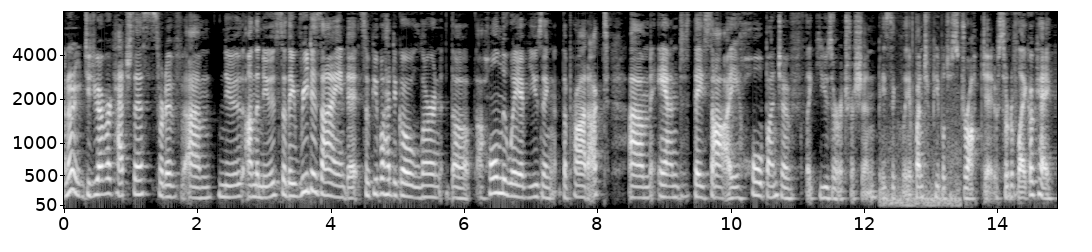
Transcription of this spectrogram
I don't know. Did you ever catch this sort of um, news on the news? So they redesigned it, so people had to go learn the a whole new way of using the product, um, and they saw a whole bunch of like user attrition. Basically, a bunch of people just dropped it. It was sort of like, okay,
